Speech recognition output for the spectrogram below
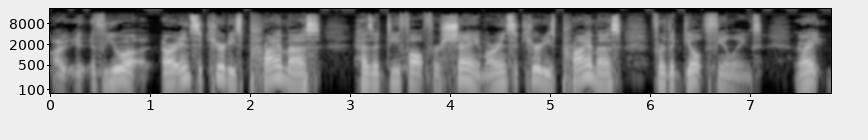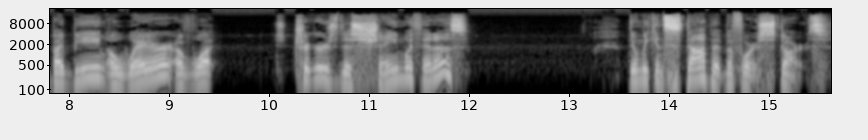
Uh, if you uh, our insecurities prime us has a default for shame. Our insecurities prime us for the guilt feelings, right? By being aware of what triggers this shame within us, then we can stop it before it starts.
